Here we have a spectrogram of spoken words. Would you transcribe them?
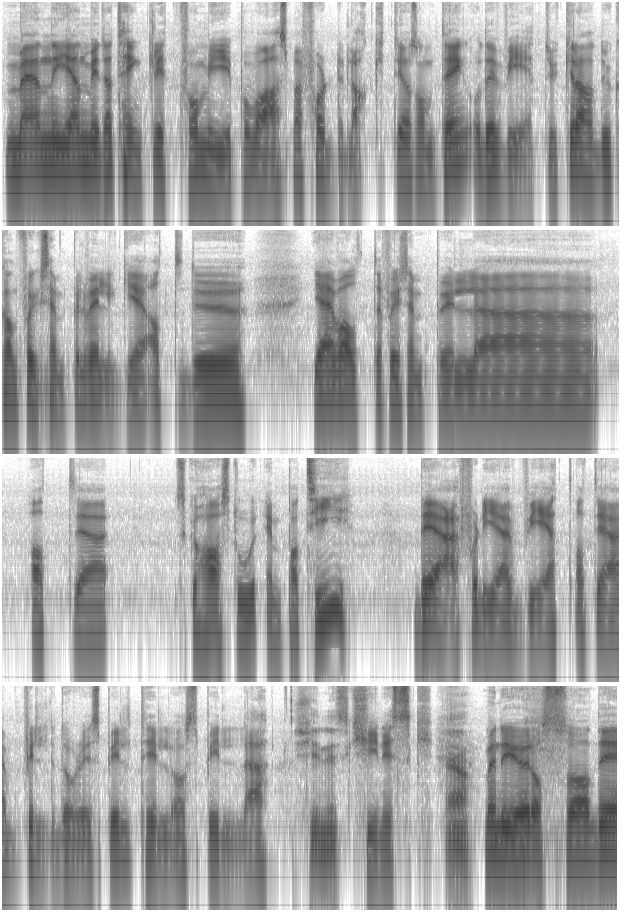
Men igjen begynte jeg å tenke litt for mye på hva som er fordelaktig, og sånne ting, og det vet du ikke. da. Du kan f.eks. velge at du Jeg valgte f.eks. Uh, at jeg skal ha stor empati. Det er fordi jeg vet at jeg er veldig dårlig i spill til å spille Kynisk. kynisk. Ja. Men det gjør også det,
